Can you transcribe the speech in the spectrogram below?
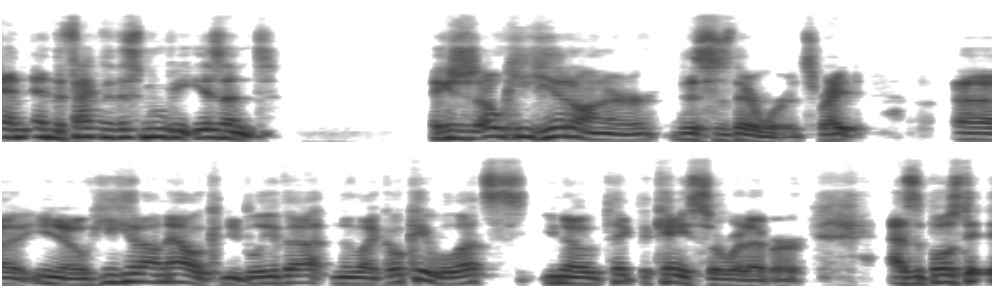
and and the fact that this movie isn't like it's just oh he hit on her. This is their words, right? Uh, you know, he hit on Elle. Can you believe that? And they're like, okay, well, let's you know take the case or whatever, as opposed to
